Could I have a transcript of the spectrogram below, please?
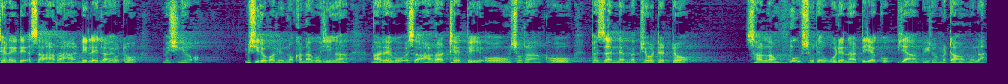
ထည့်လိုက်တဲ့အစာအာဟာရဟာနေ့လည်လောက်ရောက်တော့မရှိတော့မရှိတော့ဘာဖြစ်လို့ခန္ဓာကိုယ်ကြီးကငါတဲ့ကိုအစာအာဟာရထည့်ပေးအောင်ဆိုတာကိုပါဇက်နဲ့မပြောတတ်တော့ဆာလောင်မှုဆိုတဲ့ဝေဒနာတရက်ကိုပြပြီးတော့မတောင်းဘူးလား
